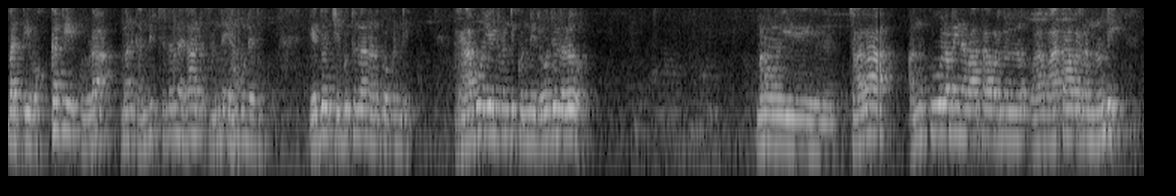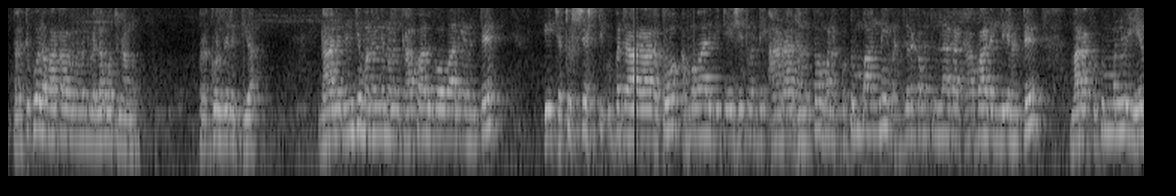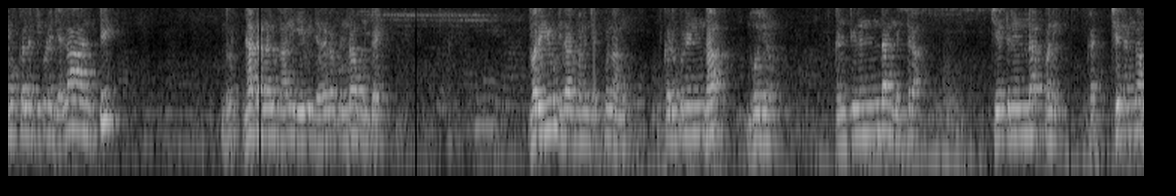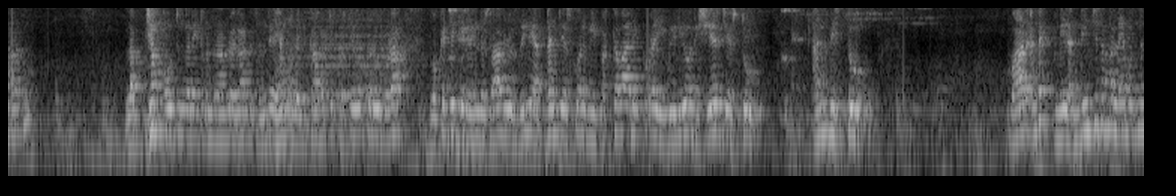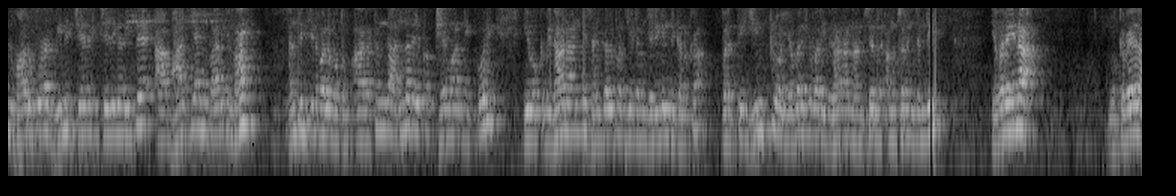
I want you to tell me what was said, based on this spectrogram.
ప్రతి ఒక్కటి కూడా మనకు అందించడంలో ఎలాంటి సందేహము లేదు. ఏదో చెబుతున్నాను అనుకోకండి. రాబోయేటువంటి కొన్ని రోజులలో మనం ఈ చాలా అనుకూలమైన వాతావరణంలో వాతావరణం నుండి ప్రతికూల వాతావరణంలోకి వెళ్ళబోతున్నాము. ప్రకృతి రీత్యా. దాని నుంచి మనల్ని మనం కాపాడుకోవాలి అంటే ఈ చతుషష్ఠి ఉపచారాలతో అమ్మవారికి చేసేటువంటి ఆరాధనతో మన కుటుంబాన్ని వజ్రకవచంలాగా కాపాడింది అంటే మన కుటుంబంలో ఏ ఒక్కరికి కూడా ఎలాంటి దుర్ఘటనలు కానీ ఏవి జరగకుండా ఉంటాయి. మరియు ఇలాగ మనం చెప్పుకున్నాము కడుపు నిండా భోజనం కంటి నిండా నిద్ర చేతి నిండా పని ఖచ్చితంగా మనకు లభ్యం అవుతుందనేటువంటి దాంట్లో ఎలాంటి సందేహం లేదు. కాబట్టి ప్రతి ఒక్కరూ కూడా ఒకటికి రెండు సార్లు విని అర్థం చేసుకొని మీ పక్క వారికి కూడా ఈ వీడియోని షేర్ చేస్తూ అందిస్తూ వారు అంటే మీరు అందించడం వల్ల ఏమవుతుందంటే వారు కూడా విని చేయ చేయగలిగితే ఆ భాగ్యాన్ని వారికి మనం అందించిన వాళ్ళం అవుతాం. ఆ రకంగా అందరి యొక్క క్షేమాన్ని కోరి ఈ ఒక విధానాన్ని సంకల్పం చేయడం జరిగింది కనుక ప్రతి ఇంట్లో ఎవరికి వారి విధానాన్ని అనుసరి అనుసరించండి. ఎవరైనా ఒకవేళ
